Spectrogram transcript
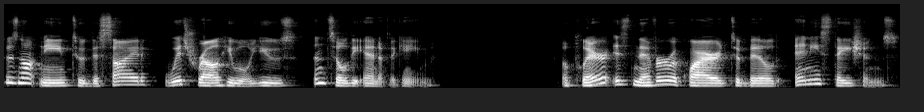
does not need to decide which route he will use until the end of the game. A player is never required to build any stations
